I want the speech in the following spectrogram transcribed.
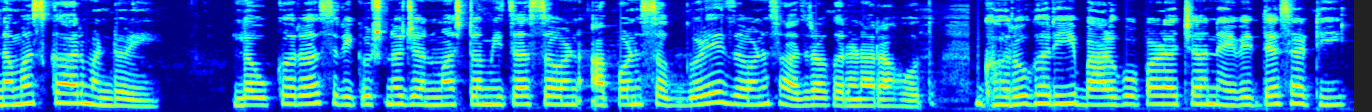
नमस्कार मंडळी. लवकरच श्रीकृष्ण जन्माष्टमीचा सण आपण सगळेजण साजरा करणार आहोत. घरोघरी बाळगोपाळाच्या नैवेद्यासाठी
